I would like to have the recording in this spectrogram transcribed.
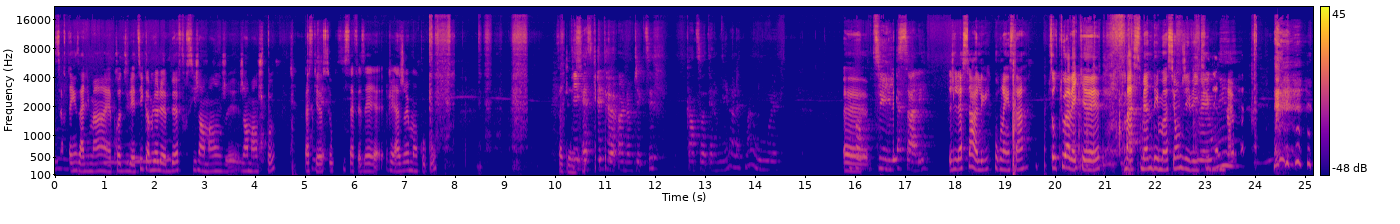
certains aliments euh, produits laitiers comme là le bœuf aussi j'en mange euh, j'en mange pas parce que ça aussi ça faisait réagir mon coco. Fait que Puis est-ce que tu as un objectif quand tu vas terminer l'allaitement ou, euh, euh, tu laisses ça aller? Je laisse ça aller pour l'instant, surtout avec euh, ma semaine d'émotions que j'ai vécue. Mais oui.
